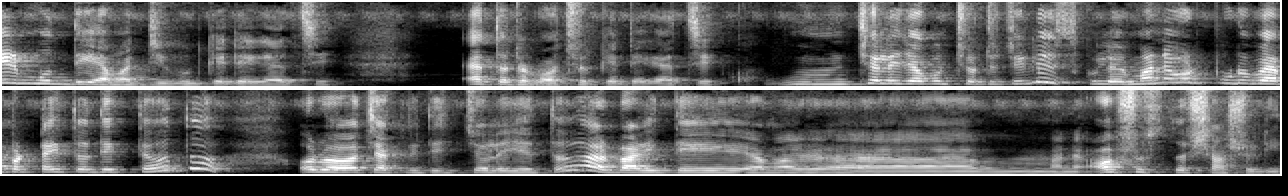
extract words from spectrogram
এর মধ্যেই আমার জীবন কেটে গেছে। এতটা বছর কেটে গেছে। ছেলে যখন ছোট ছিল, স্কুলে মানে ওর পুরো ব্যাপারটাই তো দেখতে হতো। ওর বাবা চাকরিতে চলে যেত আর বাড়িতে আমার মানে অসুস্থ শাশুড়ি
